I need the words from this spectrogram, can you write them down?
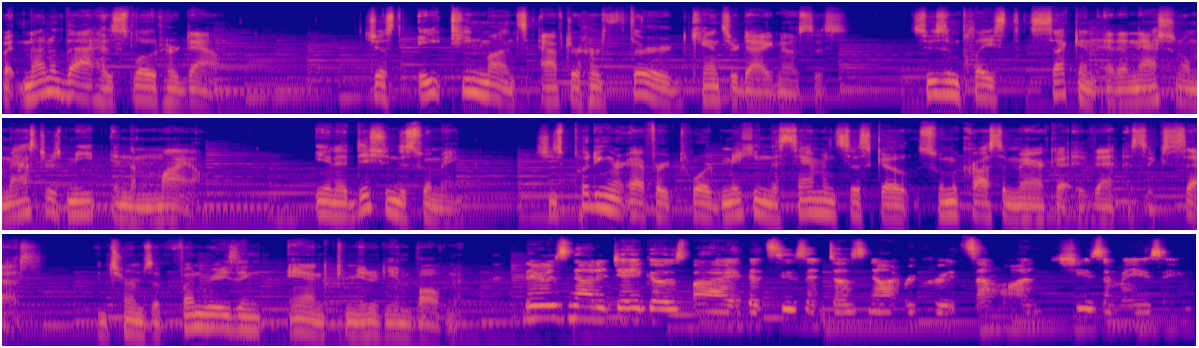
But none of that has slowed her down. Just 18 months after her third cancer diagnosis, Susan placed second at a national masters meet in the mile. In addition to swimming, she's putting her effort toward making the San Francisco Swim Across America event a success in terms of fundraising and community involvement. There's not a day goes by that Susan does not recruit someone. She's amazing.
